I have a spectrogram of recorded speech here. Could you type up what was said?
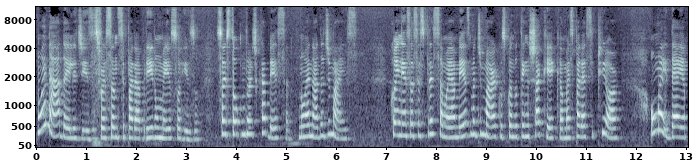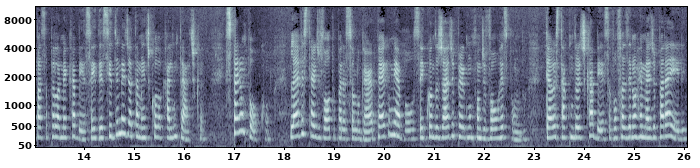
Não é nada, ele diz, esforçando-se para abrir um meio sorriso. Só estou com dor de cabeça. Não é nada demais. Conheço essa expressão, é a mesma de Marcos quando tem enxaqueca, mas parece pior. Uma ideia passa pela minha cabeça e decido imediatamente colocá-la em prática. Espere um pouco. Leve Esther de volta para seu lugar, pego minha bolsa e quando Jade pergunta onde vou, respondo. Theo está com dor de cabeça, vou fazer um remédio para ele,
